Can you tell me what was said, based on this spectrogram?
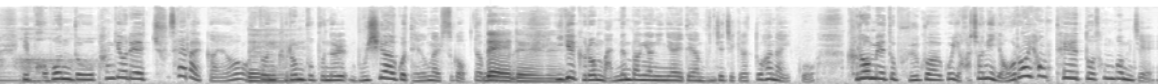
아. 이 법원도 판결의 추세랄까요? 어떤 네. 그런 부분을 무시하고 대응할 수가 없다 네, 보니까 네, 네, 이게 그런 맞는 방향이냐에 대한 문제 제기가 또 하나 있고 그럼에도 불구하고 여전히 여러 형태의 또 성범죄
